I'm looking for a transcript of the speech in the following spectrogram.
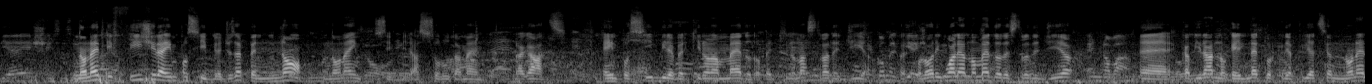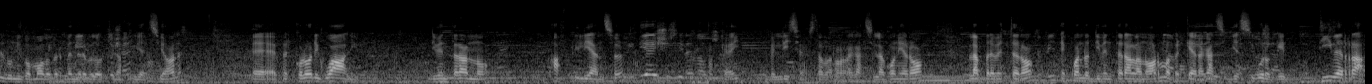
10 si Non è difficile, è impossibile. Giuseppe, no, non è impossibile, assolutamente. Ragazzi, è impossibile per chi non ha metodo, per chi non ha strategia. Per coloro i quali hanno metodo e strategia eh, capiranno che il network di affiliazione non è l'unico modo per vendere prodotti in affiliazione eh, per coloro i quali diventeranno affiliancer. Il 10 si denota. Ok, bellissima questa parola ragazzi, la conierò, la brevetterò e quando diventerà la norma, perché ragazzi vi assicuro che diverrà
